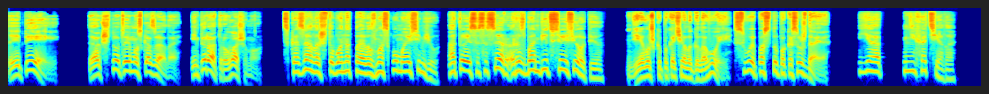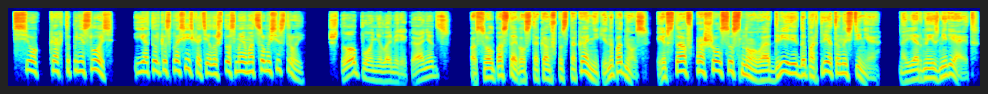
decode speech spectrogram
«Ты пей. Так что ты ему сказала? Императору вашему?» Сказала, чтобы он отправил в Москву мою семью, а то СССР разбомбит всю Эфиопию». Девушка покачала головой, свой поступок осуждая. «Я не хотела. Все как-то понеслось. Я только спросить хотела, что с моим отцом и сестрой». «Что понял американец?» Посол поставил стакан в подстаканнике на поднос и, встав, прошелся снова от двери до портрета на стене. Наверное, измеряет.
